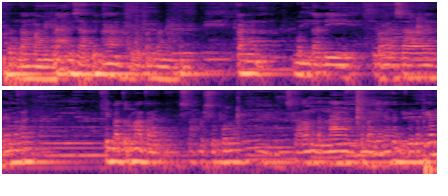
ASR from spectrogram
tentang manehna misalkan ah kehidupan manehna. Kan mun tadi bahasa yang tema kan kita batur mah kan "Islah bersyukur lah sekalam tenang sebagainya kan gitu. Tapi kan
